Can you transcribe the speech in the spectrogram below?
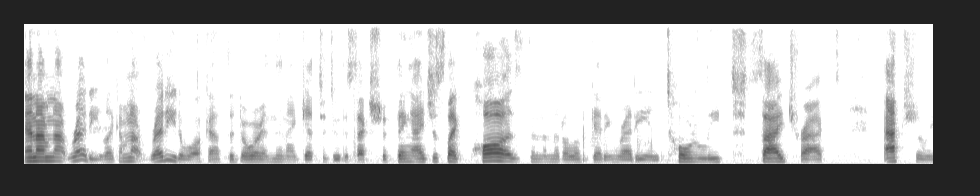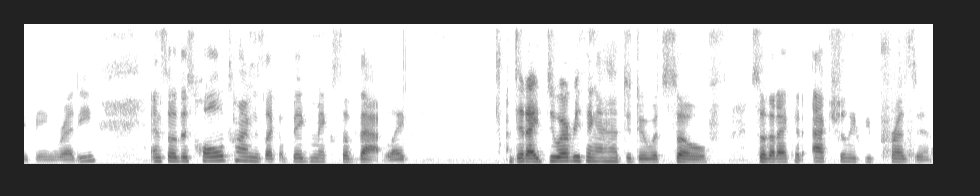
And I'm not ready. Like, I'm not ready to walk out the door and then I get to do this extra thing. I just like paused in the middle of getting ready and totally sidetracked actually being ready. And so this whole time is like a big mix of that. Like, did I do everything I had to do with Soph so that I could actually be present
